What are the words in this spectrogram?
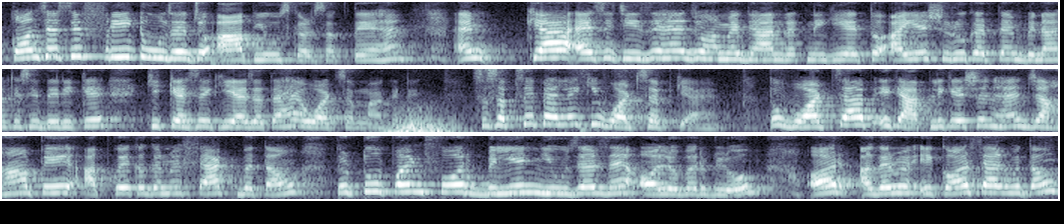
कौन से ऐसे फ्री टूल्स हैं जो आप यूज़ कर सकते हैं? एंड क्या ऐसी चीज़ें हैं जो हमें ध्यान रखने की है? तो आइए शुरू करते हैं बिना किसी देरी के कि कैसे किया जाता है व्हाट्सएप मार्केटिंग सो सबसे पहले कि व्हाट्सएप क्या है? तो व्हाट्सएप एक एप्लीकेशन है जहाँ पे आपको एक अगर मैं फैक्ट बताऊँ तो 2.4 बिलियन यूज़र्स हैं ऑल ओवर ग्लोब और अगर मैं एक और फैक्ट बताऊँ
